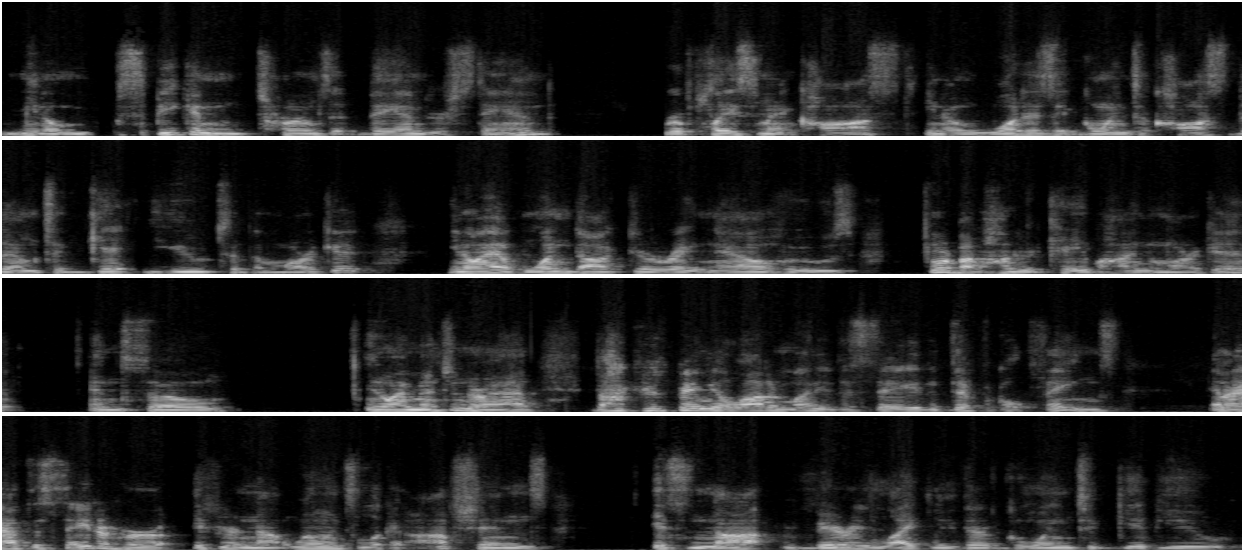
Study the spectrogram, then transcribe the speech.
you know speak in terms that they understand replacement cost you know what is it going to cost them to get you to the market? You know i have one doctor right now who's we're about 100k behind the market. And so you know i mentioned her i had doctors pay me a lot of money to say the difficult things. And i have to say to her if you're not willing to look at options it's not very likely they're going to give you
